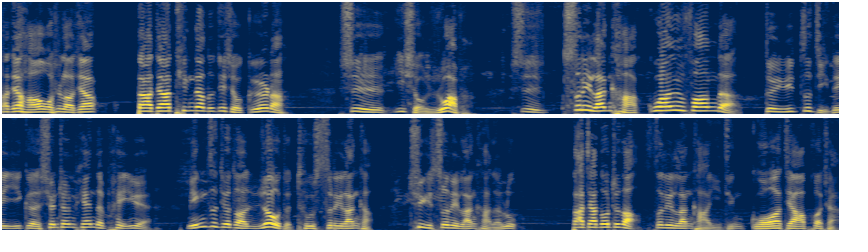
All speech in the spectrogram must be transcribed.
大家好，我是老姜。大家听到的这首歌呢，是一首 rap，是斯里兰卡官方的对于自己的一个宣传片的配乐，名字叫做《Road to 斯里兰卡》，去斯里兰卡的路。大家都知道，斯里兰卡已经国家破产。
